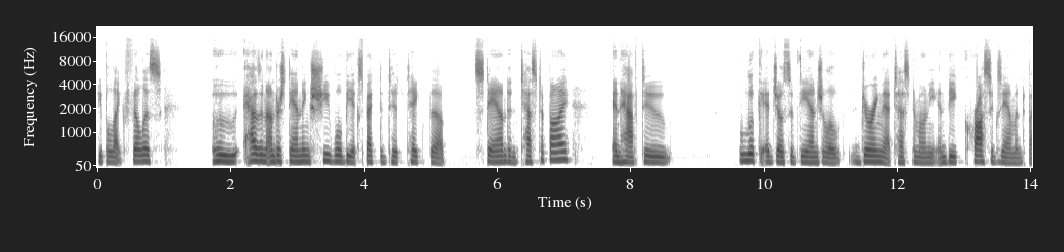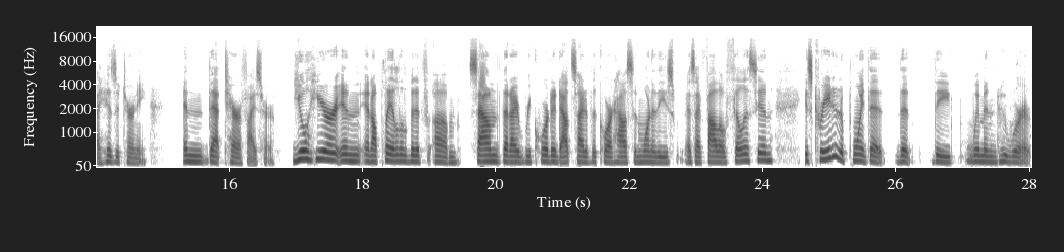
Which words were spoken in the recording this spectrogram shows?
people like Phyllis, who has an understanding she will be expected to take the stand and testify and have to look at Joseph DeAngelo during that testimony and be cross examined by his attorney. And that terrifies her. You'll hear in, and I'll play a little bit of um, sound that I recorded outside of the courthouse in one of these as I follow Phyllis in. It's created a point that, that the women who were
